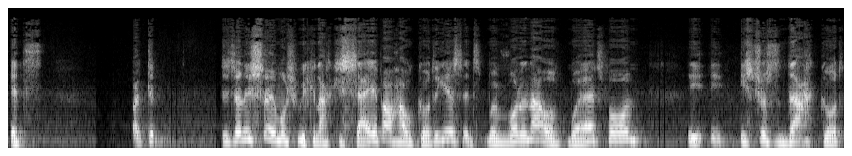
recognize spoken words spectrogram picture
It's, like, the- there's only so much we can actually say about how good he is. It's, we're running out of words for him. He, he, he's just that good.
